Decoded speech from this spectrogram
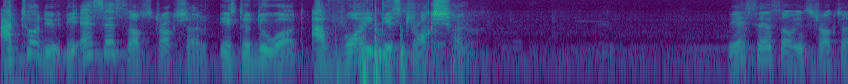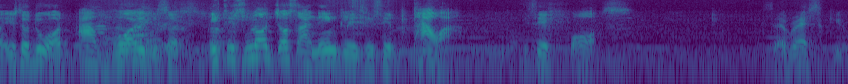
I told you the essence of instruction is to do what? Avoid destruction. The essence of instruction is to do what? Avoid destruction. It is not just an English, it's a power, it's a force, it's a rescue.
